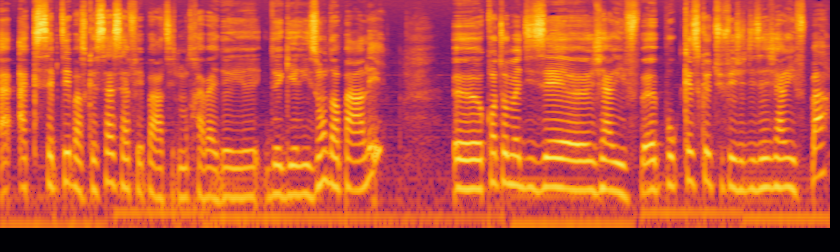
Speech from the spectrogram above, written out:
à accepter, parce que ça, ça fait partie de mon travail de, guérison, d'en parler, euh, quand on me disait euh, j'arrive, euh, pour qu'est-ce que tu fais? Je disais j'arrive pas.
